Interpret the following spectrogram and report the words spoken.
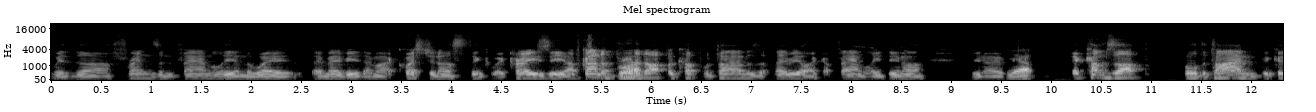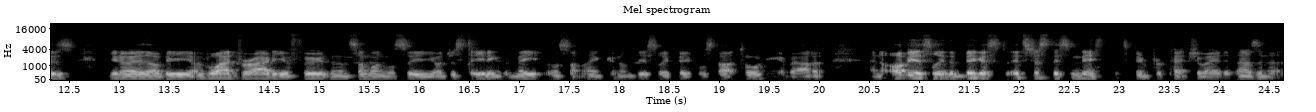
with uh, friends and family and the way they maybe they might question us think we're crazy. I've kind of brought yeah. it up a couple of times that maybe like a family dinner you know yeah it comes up all the time because you know there'll be a wide variety of food and then someone will see you're just eating the meat or something and obviously people start talking about it and obviously the biggest it's just this myth that's been perpetuated hasn't it?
